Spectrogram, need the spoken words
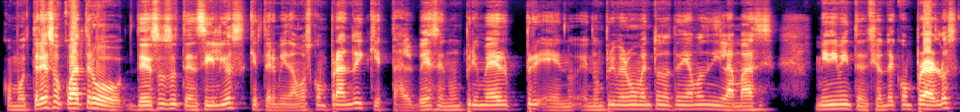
como tres o cuatro de esos utensilios que terminamos comprando y que tal vez en un primer, en, en, un primer momento no teníamos ni la más mínima intención de comprarlos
